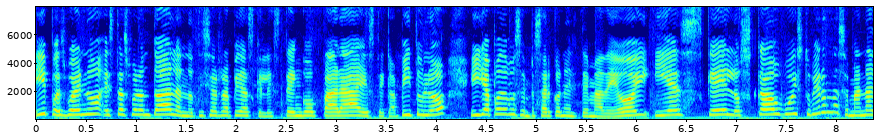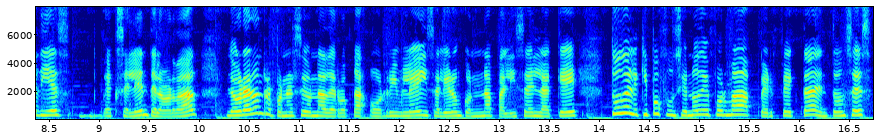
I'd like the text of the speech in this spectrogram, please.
Y pues bueno, estas fueron todas las noticias rápidas que les tengo para este capítulo. Y ya podemos empezar con el tema de hoy. Y es que los Cowboys tuvieron una semana 10 excelente, la verdad. Lograron reponerse de una derrota horrible y salieron con una paliza en la que todo el equipo funcionó de forma perfecta. Entonces,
